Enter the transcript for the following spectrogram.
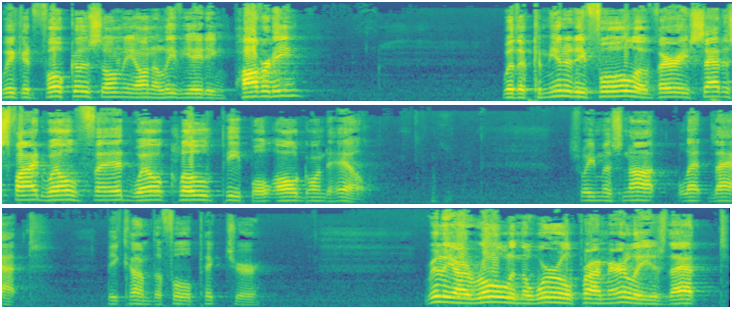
We could focus only on alleviating poverty with a community full of very satisfied, well fed, well clothed people all going to hell. So we must not let that become the full picture. Really, our role in the world primarily is that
